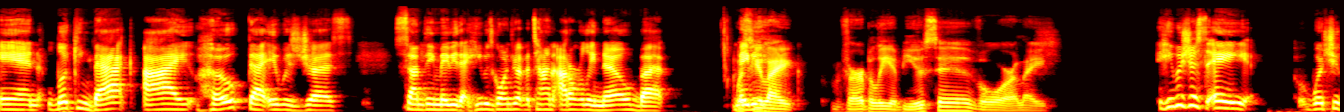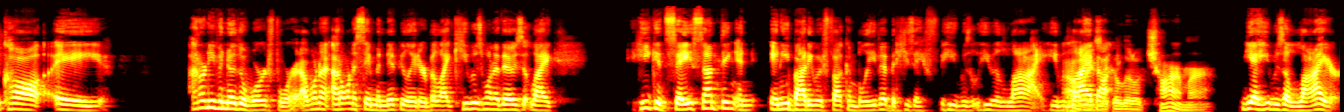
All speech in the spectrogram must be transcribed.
And looking back, I hope that it was just something maybe that he was going through at the time. I don't really know, but was maybe he like verbally abusive or like? he was just a what you call a I don't even know the word for it. I want to I don't want to say manipulator, but like he was one of those that like he could say something and anybody would fucking believe it, but he's a he was he would lie. He would Oh, lie about like a little charmer. yeah, he was a liar.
